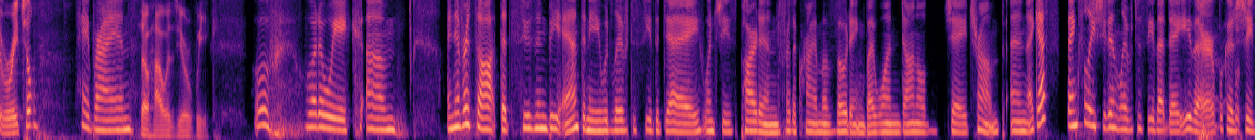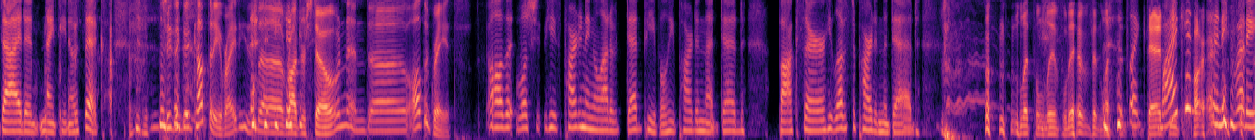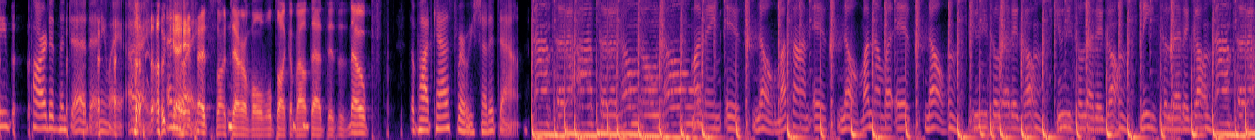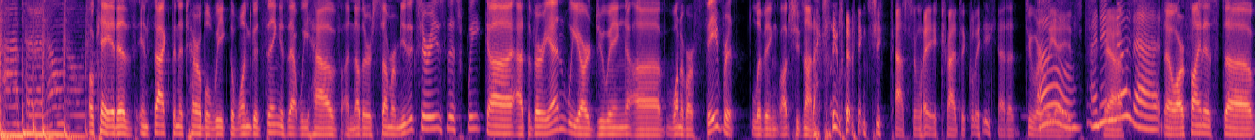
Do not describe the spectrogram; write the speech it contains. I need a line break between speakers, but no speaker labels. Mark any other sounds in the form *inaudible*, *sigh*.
Rachel.
Hey, Brian.
So, how was your week?
Oh, what a week. Um, I never thought that Susan B. Anthony would live to see the day when she's pardoned for the crime of voting by one Donald J. Trump. And I guess thankfully she didn't live to see that day either because she *laughs* died in 1906.
She's a good company, right? He's uh, *laughs* Roger Stone and uh, all the greats.
All the well, she, he's pardoning a lot of dead people. He pardoned that dead boxer. He loves to pardon the dead. *laughs*
let the live live and let the *laughs*
like
dead
why can
pardoned.
anybody *laughs* pardon the dead anyway? All right.
okay,
Anyway,
that's so terrible. We'll talk about that. This is Nope.
the podcast where we shut it down.
Ah, ah, is no. My sign is no. My number is no. Mm, You need to let it go. Mm, You need to let it go. Mm, Need to let it go.
Okay, it has in fact been a terrible week. The one good thing is that we have another summer music series this week. Uh, at the very end, we are doing uh, one of our favorite living. Well, she's not *laughs* actually living; she passed away tragically *laughs* at a too early
oh,
age.
I didn't
Yeah.
know that.
No, our finest, uh,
